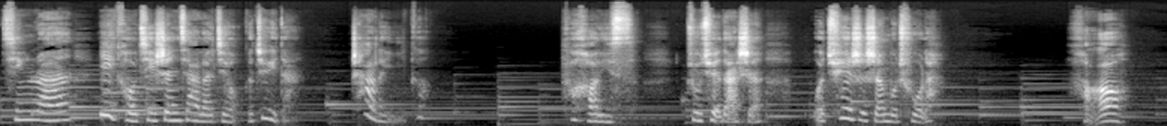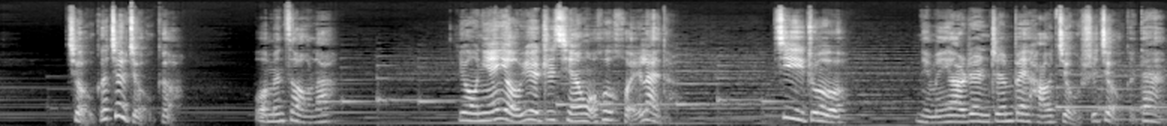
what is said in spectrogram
青鸾一口气生下了九个巨蛋，差了一个。不好意思，朱雀大神，我确实生不出了。好。九个就九个，我们走了。有年有月之前我会回来的，记住，你们要认真备好九十九个蛋。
